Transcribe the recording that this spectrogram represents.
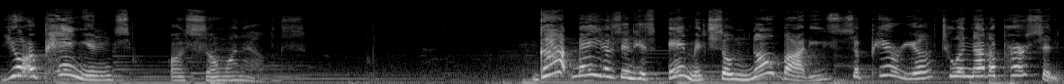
your opinions on someone else. God made us in his image, so nobody's superior to another person.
